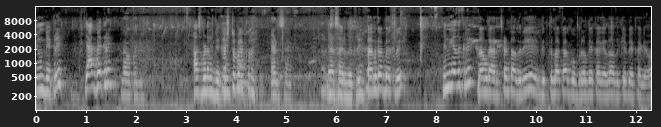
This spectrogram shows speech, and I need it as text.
ನಿಮ್ಗೆ ಬೇಕ್ರಿ? ಯಾಕೆ ಬೇಕ್ರಿ? ದವಾಖಾನೆ. ಹಾಸ್ಪಿಟಲ್ ಬೇಕು ಎಷ್ಟು ಬೇಕು ರೀ ಎರಡು ಸಾವಿರ. ಎರಡು ಸಾವಿರ ಬೇಕ್ರಿ? ನನ್ಗೆ ಬೇಕ್ರಿ. ನಿಮ್ಗೆ ಅದಕ್ಕೆ ರೀ ನಮ್ಗೆ ಅರ್ಜೆಂಟ್ ಅದ್ರಿ. ಬಿತ್ತಲಾಕ ಗೊಬ್ಬರ ಬೇಕಾಗ್ಯದ ಅದಕ್ಕೆ ಬೇಕಾಗ್ಯಾವ.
